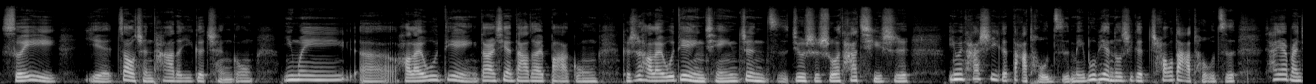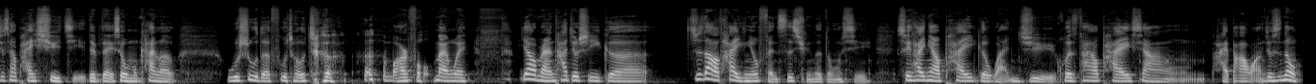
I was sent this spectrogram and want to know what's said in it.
所以也造成他的一个成功。因为呃，好莱坞电影当然现在大家都在罢工，可是好莱坞电影前一阵子就是说，他其实因为它是一个大投资，每部片都是一个超大投资，他要不然就是要拍续集，对不对？所以我们看了无数的复仇者，Marvel 漫威，要不然他就是一个知道他已经有粉丝群的东西，所以他一定要拍一个玩具，或者他要拍像海霸王，就是那种。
